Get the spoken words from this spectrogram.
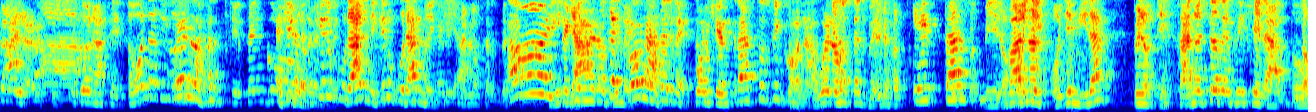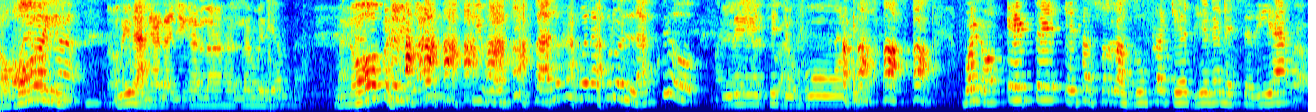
La llave. Con acetona, digo Bueno. yo. Tengo Quiero, curarme, quiero curarme hoy día. Tengo cerveza. ¡Ay! Sí, te ya, quiero hocicona. cerveza. Porque entraste hocicona. Bueno, Quiero cerveza. estas. Mira, van a- oye, oye, mira, pero que sano este refrigerador. No, Mira. Mañana llegan las las meriendas. No, pero igual, igual que sano, pues buena puro lácteo. Leche, yogur. Bueno, este, esas son las duplas que vienen este día,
